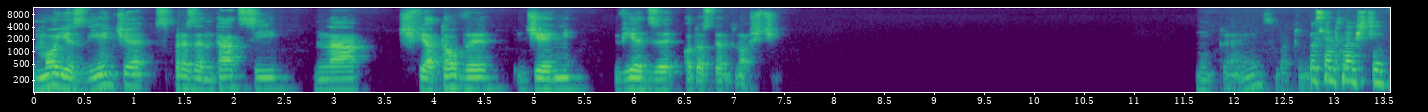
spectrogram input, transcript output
Moje zdjęcie z prezentacji na Światowy Dzień Wiedzy o Dostępności. Okej, zobaczymy. Dostępności.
